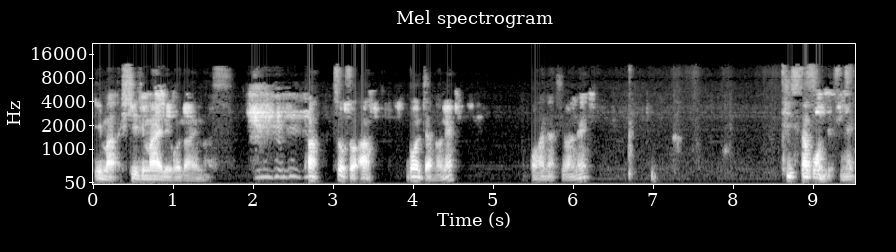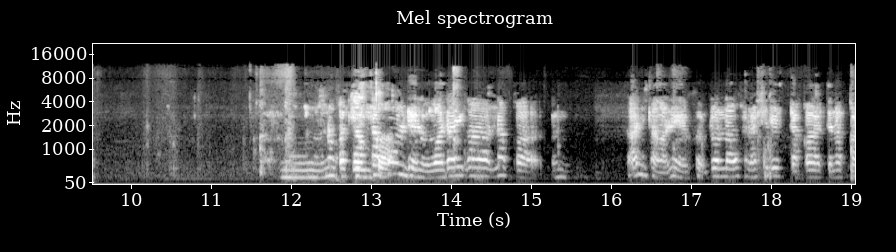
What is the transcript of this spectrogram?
今、7時前でございます。あ、そうそう、あ、ボンちゃんのね、お話はね、喫茶ボンですね。うん、なんか、喫茶本での話題が、なんか、うん、アニさんがね、どんなお話でしたかって、なんか、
